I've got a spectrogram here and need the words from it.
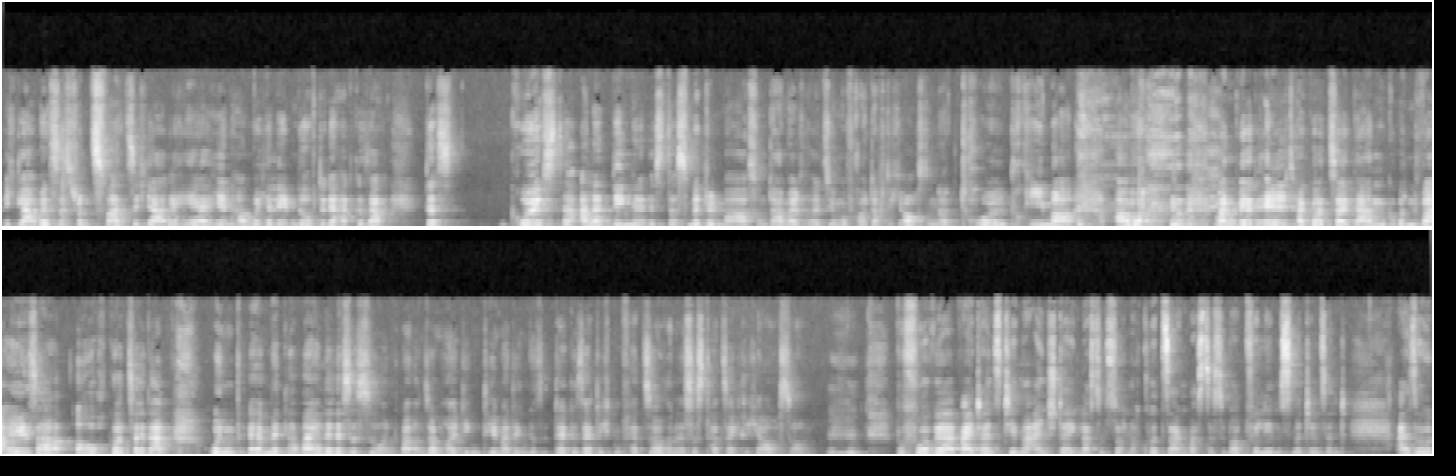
ich glaube, es ist schon 20 Jahre her, hier in Hamburg erleben durfte, der hat gesagt, dass größte aller Dinge ist das Mittelmaß. Und damals als junge Frau dachte ich auch so, na toll, prima. Aber man wird älter, Gott sei Dank, und weiser, auch Gott sei Dank. Und äh, mittlerweile ist es so. Und bei unserem heutigen Thema den, der gesättigten Fettsäuren ist es tatsächlich auch so. Mhm. Bevor wir weiter ins Thema einsteigen, lass uns doch noch kurz sagen, was das überhaupt für Lebensmittel sind. Also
